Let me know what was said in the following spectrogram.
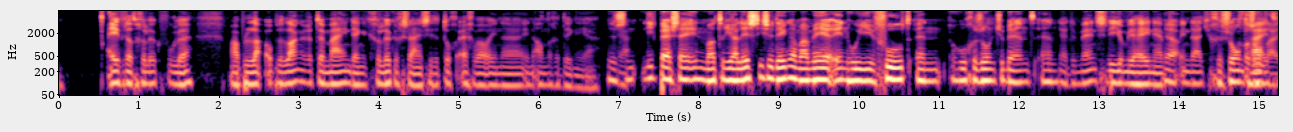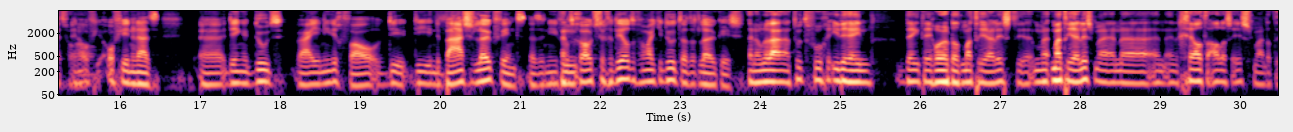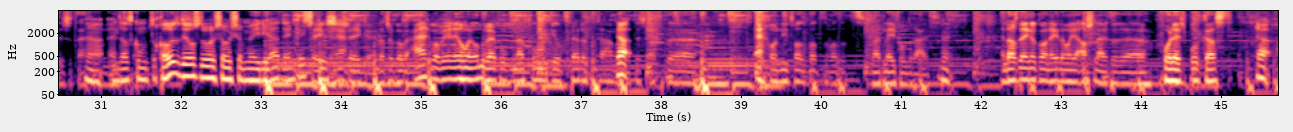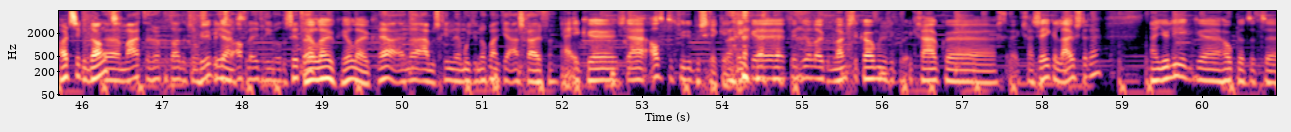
even dat geluk voelen. Maar op, la- op de langere termijn denk ik gelukkig zijn zit het toch echt wel in, eh, in andere dingen, ja. Dus ja. niet per se in materialistische dingen, maar meer in hoe je je voelt en hoe gezond je bent. En Ja, de mensen die je om je heen hebt, Ja. inderdaad je gezondheid. Gezondheid en of je, of je inderdaad eh, dingen doet waar je in ieder geval die, die in de basis leuk vindt. Dat in ieder geval En- het grootste gedeelte van wat je doet, dat het leuk is. En om daar naartoe te voegen, iedereen denkt tegenwoordig dat materialist, ma- materialisme en, eh, en, en geld alles is, maar dat is het ja, eigenlijk en niet dat gewoon. komt grotendeels door social media, denk ik. Zeker, Dus, ja. zeker. En dat is ook wel, eigenlijk wel weer een heel mooi onderwerp om naar de volgende keer op verder te gaan. Maar Ja. het is echt, eh, echt gewoon niet wat, wat, wat het, waar het leven om draait. Nee. En dat is denk ik ook wel een hele mooie afsluiter eh, voor deze podcast. ja, hartstikke bedankt. Eh, Maarten, heel erg bedankt dat je onze Jullie eerste aflevering wilde zitten. Heel leuk, heel leuk. Ja, en eh, misschien moet je nog maar een keer aanschuiven. Ja, ik eh, sta altijd tot jullie beschikking. ik eh, vind het heel leuk om langs te komen, dus ik, ik, ga ook eh, ik ga zeker luisteren naar jullie. Ik eh, hoop dat het eh,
